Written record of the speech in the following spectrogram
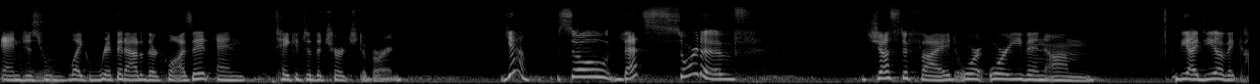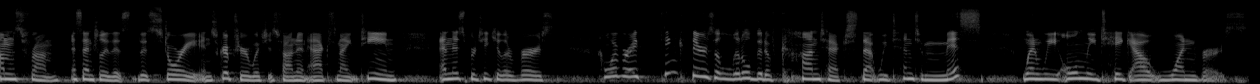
and just like rip it out of their closet and take it to the church to burn. Yeah. So that's sort of justified or or even um the idea of it comes from essentially this this story in scripture which is found in Acts 19 and this particular verse. However, I think there's a little bit of context that we tend to miss when we only take out one verse.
